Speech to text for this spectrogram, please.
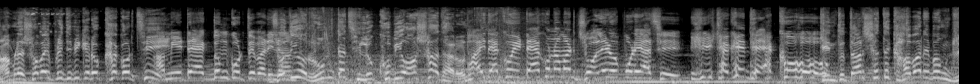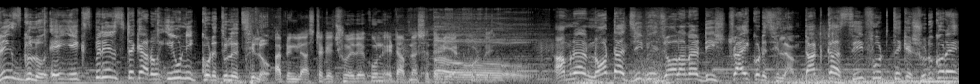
আমরা সবাই পৃথিবীকে রক্ষা করছি। আমি এটা একদম করতে পারি না। যদিও রুমটা ছিল খুবই অসাধারণ। ভাই দেখো এটা এখন আমার জলের ওপরে আছে। এটাকে দেখো। কিন্তু তার সাথে খাবার এবং ড্রিঙ্কসগুলো এই এক্সপিরিয়েন্সটাকে আরও ইউনিক করে তুলেছিল। আপনি গ্লাসটাকে ছুঁয়ে দেখুন এটা আপনার সাথে রিঅ্যাক্ট করবে। আমরা নটা জিভে জল আনা ডিশ ট্রাই করেছিলাম। টাটকা সি ফুড থেকে শুরু করে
